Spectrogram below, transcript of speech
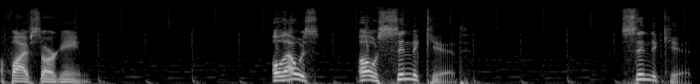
a five star game. Oh, that was. Oh, Syndicate. Syndicate.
